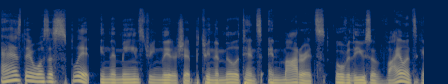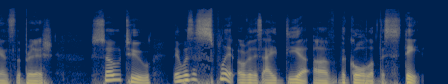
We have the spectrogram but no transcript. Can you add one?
as there was a split in the mainstream leadership between the militants and moderates over the use of violence against the British, so too there was a split over this idea of the goal of the state.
